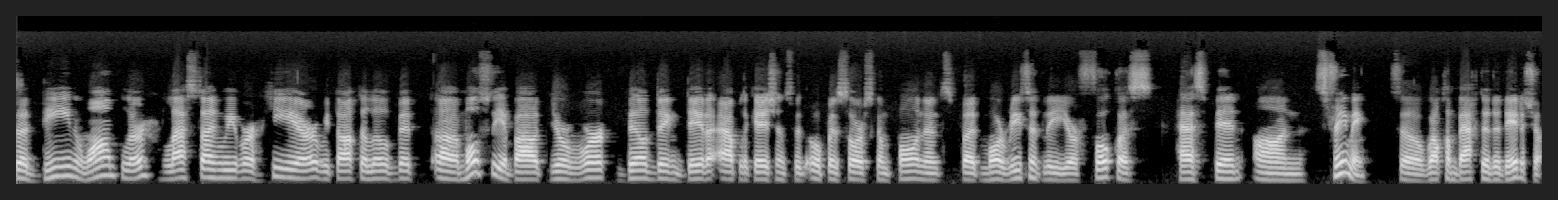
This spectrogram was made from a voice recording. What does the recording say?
So, Dean Wampler, last time we were here, we talked a little bit uh, mostly about your work building data applications with open source components, but more recently, your focus has been on streaming. So, welcome back to the Data Show.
